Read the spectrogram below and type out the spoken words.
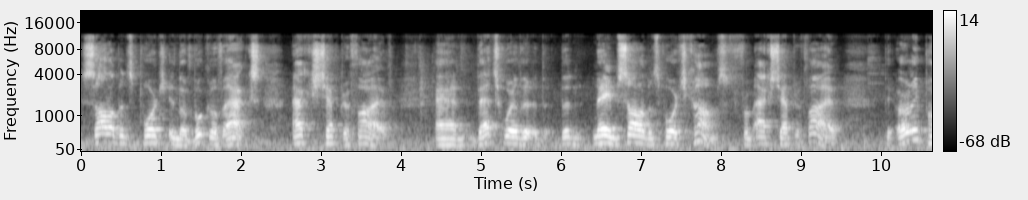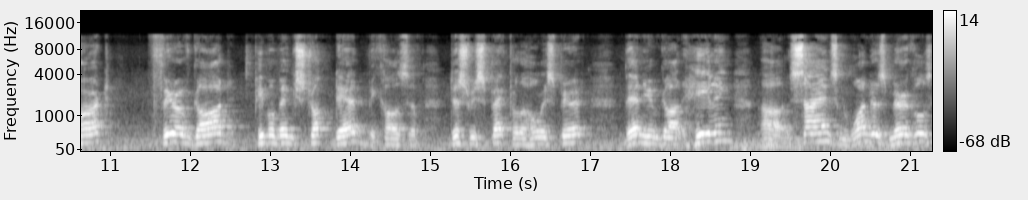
Solomon's porch in the book of Acts, Acts chapter 5. And that's where the, the name Solomon's porch comes from Acts chapter 5. The early part, fear of God, people being struck dead because of disrespect for the Holy Spirit. Then you've got healing, uh, signs and wonders, miracles.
